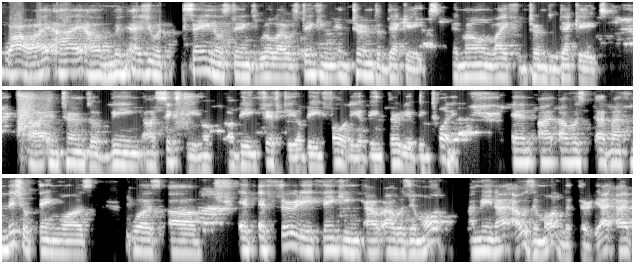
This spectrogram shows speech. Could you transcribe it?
Wow, I, I um, as you were saying those things, Will, I was thinking in terms of decades, in my own life, in terms of decades, uh, in terms of being uh, 60 or, or, being 50 or being 40 or being 30 or being 20. And I, I was, uh, my initial thing was, was uh, at, at 30 thinking I, I was immortal I mean, I, I was immortal at 30. I, I,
